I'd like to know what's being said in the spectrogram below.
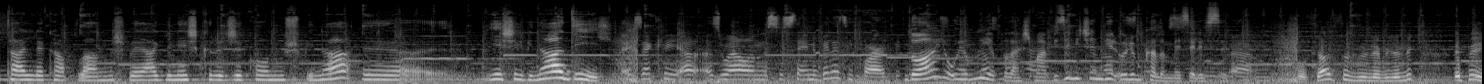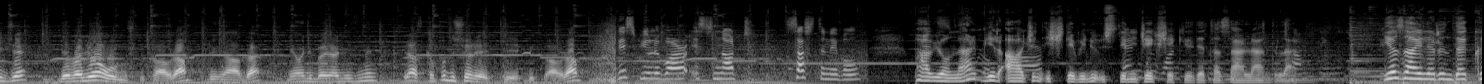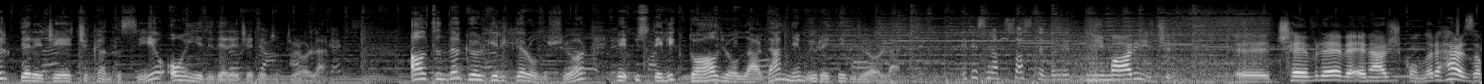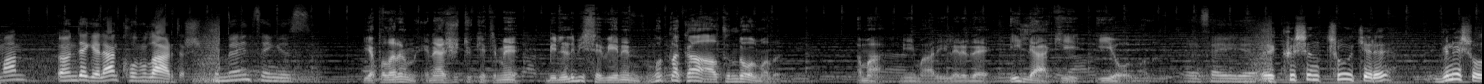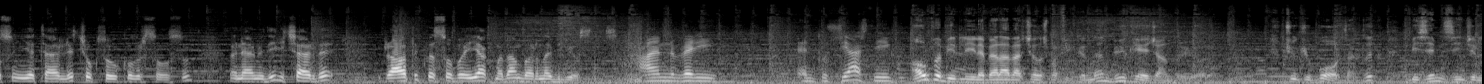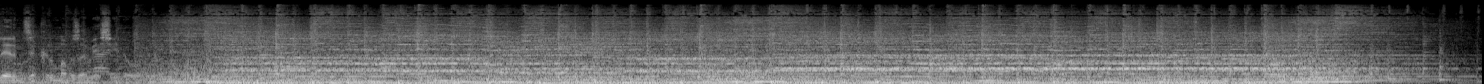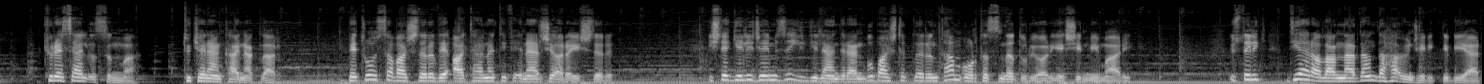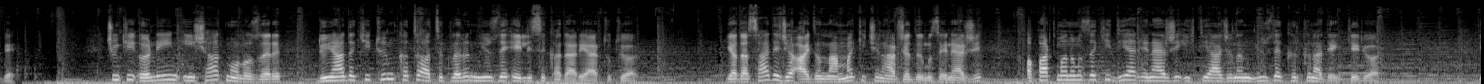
metalle kaplanmış veya güneş kırıcı konmuş bina e, yeşil bina değil. Exactly uh, as well on the sustainability part. because Doğayla uyumlu yapılaşma bizim için bir ölüm kalım meselesi. Sosyal sürdürülebilirlik epeyce devalüe olmuş bir kavram dünyada. Neoliberalizmin biraz kapı dışarı ettiği bir kavram. This boulevard is not sustainable. Pavyonlar bir ağacın işlevini üstlenecek şekilde tasarlandılar. Yaz aylarında 40 dereceye çıkan ısıyı 17 derecede tutuyorlar. Altında gölgelikler oluşuyor ve üstelik doğal yollardan nem üretebiliyorlar. Mimari için e, çevre ve enerji konuları her zaman önde gelen konulardır. Yapıların enerji tüketimi belirli bir seviyenin mutlaka altında olmalı. Ama mimarileri de illaki iyi olmalı. uh, E, Kışın çoğu kere güneş olsun yeterli, çok soğuk olursa olsun önemli değil. İçeride rahatlıkla sobayı yakmadan barınabiliyorsunuz. I'm very enthusiastic Avrupa Birliği ile beraber çalışma fikrinden büyük heyecan duyuyorum. Çünkü bu ortaklık bizim zincirlerimizi kırmamıza vesile oluyor. Küresel ısınma, tükenen kaynaklar, petrol savaşları ve alternatif enerji arayışları. İşte geleceğimizi ilgilendiren bu başlıkların tam ortasında duruyor yeşil mimari. Üstelik diğer alanlardan daha öncelikli bir yerde. Çünkü örneğin inşaat molozları dünyadaki tüm katı atıkların %50'si kadar yer tutuyor. Ya da sadece aydınlanmak için harcadığımız enerji, apartmanımızdaki diğer enerji ihtiyacının %40'ına denk geliyor.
